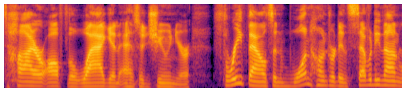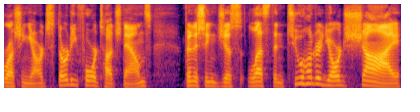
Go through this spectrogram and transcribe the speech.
tire off the wagon as a junior. 3,179 rushing yards, 34 touchdowns, finishing just less than 200 yards shy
